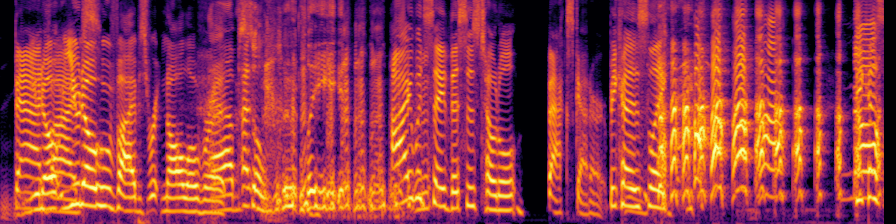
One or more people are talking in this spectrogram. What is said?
Bad you know vibes. you know who vibes written all over it. Absolutely. I would say this is total backscatter because, like, because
